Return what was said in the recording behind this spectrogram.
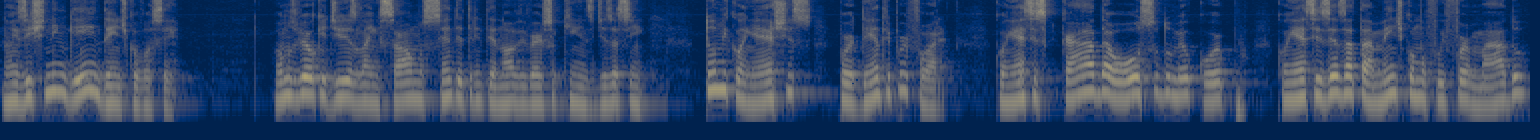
Não existe ninguém idêntico a você. Vamos ver o que diz lá em Salmos 139, verso 15. Diz assim: Tu me conheces por dentro e por fora. Conheces cada osso do meu corpo. Conheces exatamente como fui formado,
